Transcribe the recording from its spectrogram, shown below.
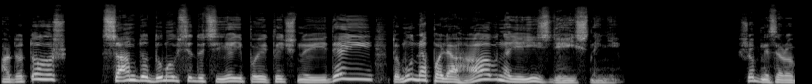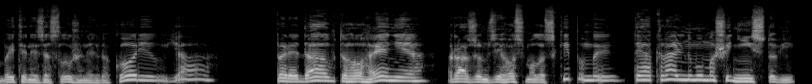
А до того ж, сам додумався до цієї поетичної ідеї, тому наполягав на її здійсненні. Щоб не заробити незаслужених докорів, я передав того генія разом з його смолоскипами театральному машиністові,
